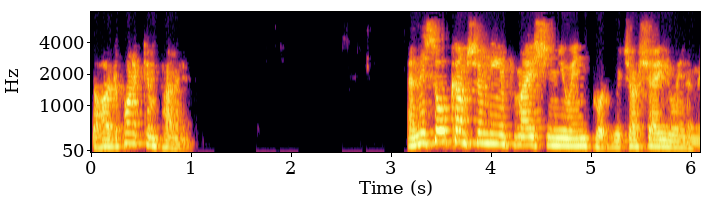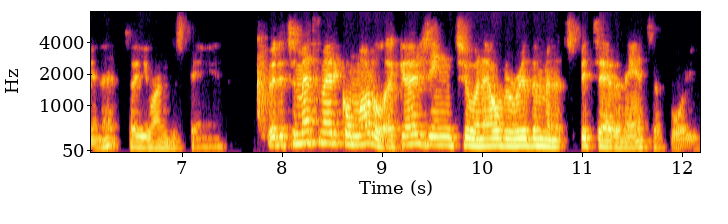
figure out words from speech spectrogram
the hydroponic component. And this all comes from the information you input, which I'll show you in a minute so you understand. but it's a mathematical model. It goes into an algorithm and it spits out an answer for you.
